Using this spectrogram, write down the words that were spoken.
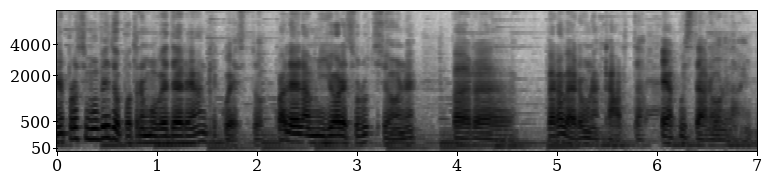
Nel prossimo video potremo vedere anche questo, qual è la migliore soluzione per, per avere una carta e acquistare online.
